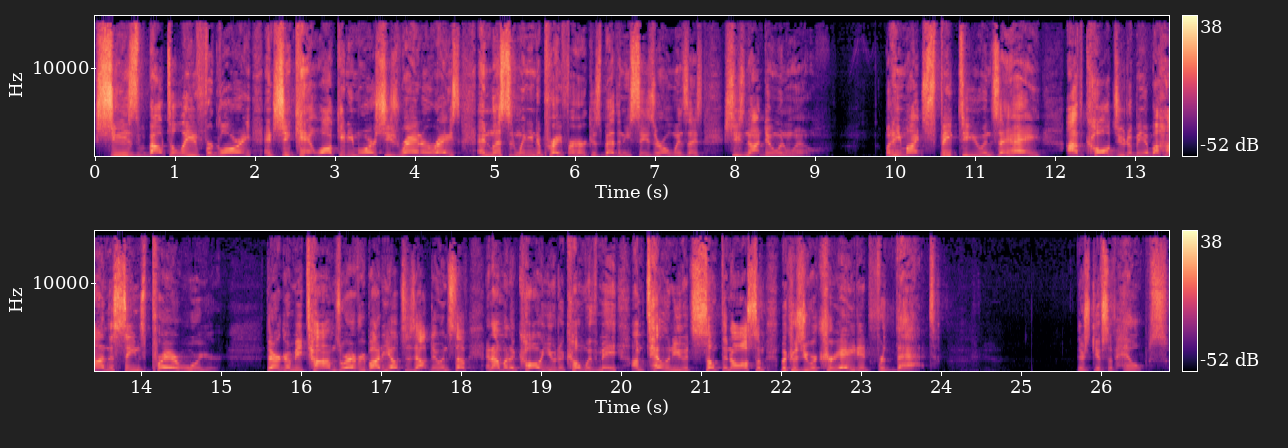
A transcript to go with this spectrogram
She's about to leave for glory and she can't walk anymore. She's ran her race. And listen, we need to pray for her because Bethany sees her on Wednesdays. She's not doing well. But He might speak to you and say, Hey, I've called you to be a behind the scenes prayer warrior. There are going to be times where everybody else is out doing stuff, and I'm going to call you to come with me. I'm telling you, it's something awesome because you were created for that. There's gifts of helps.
